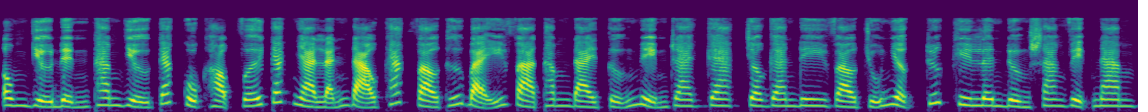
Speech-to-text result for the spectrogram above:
Ông dự định tham dự các cuộc họp với các nhà lãnh đạo khác vào thứ Bảy và thăm đài tưởng niệm Raja cho Gandhi vào Chủ nhật trước khi lên đường sang Việt Nam,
